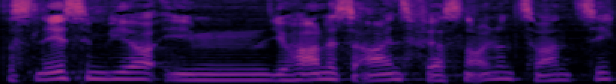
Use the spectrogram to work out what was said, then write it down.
Das lesen wir im Johannes 1, Vers 29.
